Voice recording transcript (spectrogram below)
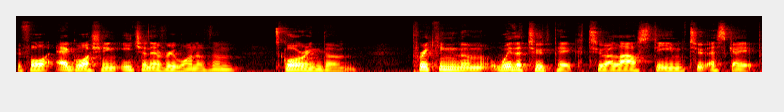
before egg washing each and every one of them, scoring them, pricking them with a toothpick to allow steam to escape,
